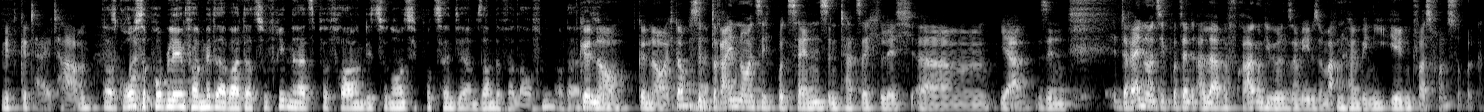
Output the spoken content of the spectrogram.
mitgeteilt haben. Das große Ein, Problem von Mitarbeiterzufriedenheitsbefragungen, die zu 90 Prozent ja im Sande verlaufen, oder? Genau, genau. Ich glaube, es sind ja. 93 Prozent sind tatsächlich, ähm, ja, sind 93 Prozent aller Befragungen, die wir in unserem Leben so machen, hören wir nie irgendwas von zurück.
